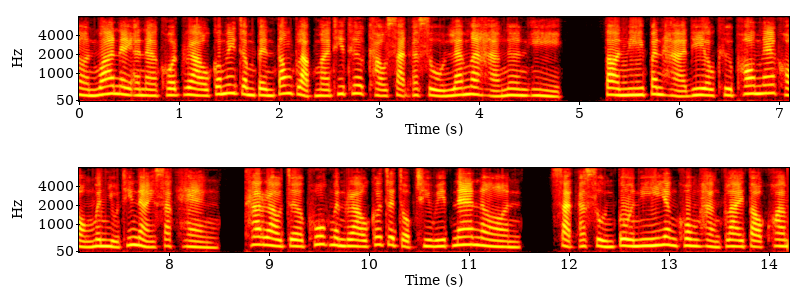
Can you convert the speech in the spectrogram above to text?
นอนว่าในอนาคตเราก็ไม่จำเป็นต้องกลับมาที่เทือกเขาสัตว์อสูรและมาหาเงินอีก ตอนนี้ปัญหาเดียวคือพ่อแม่ของมันอยู่ที่ไหนสักแห่ง ถ้าเราเจอพวกมันเราก็จะจบชีวิตแน่นอน สัตว์อสูรตัวนี้ยังคงห่างไกลต่อความ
